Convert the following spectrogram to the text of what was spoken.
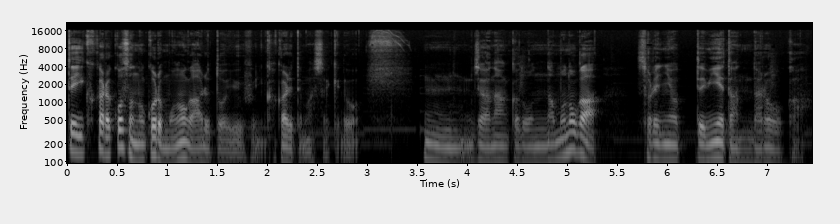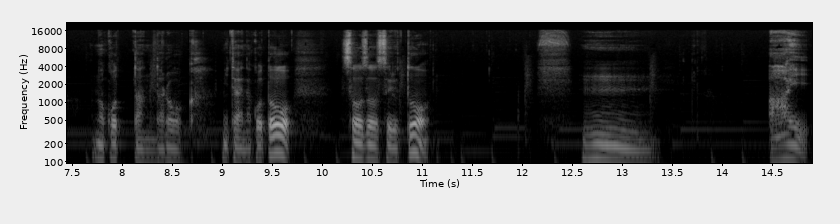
ていくからこそ残るものがあるというふうに書かれてましたけどうんじゃあなんかどんなものがそれによって見えたんだろうか。残ったんだろうかみたいなことを想像するとうん愛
